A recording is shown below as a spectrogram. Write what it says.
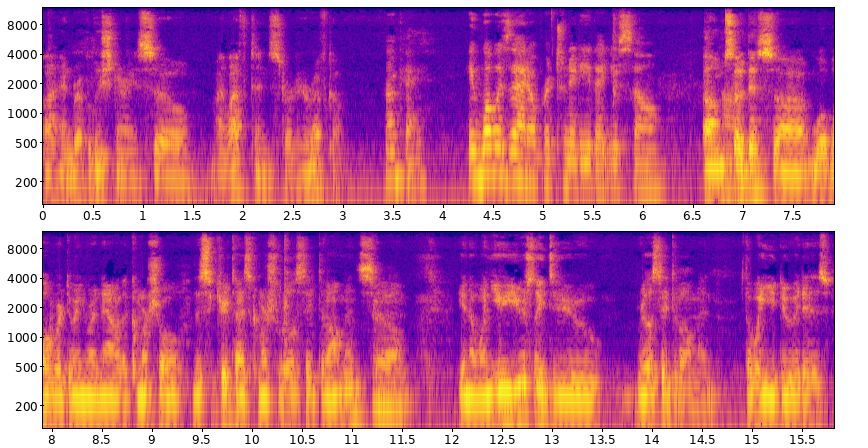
and revolutionary. So I left and started Arevco. Okay. And what was that opportunity that you saw? Um, so um, this, uh, what, what, we're doing right now, the commercial, the securitized commercial real estate development. So, mm-hmm. you know, when you usually do real estate development, the way you do it is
